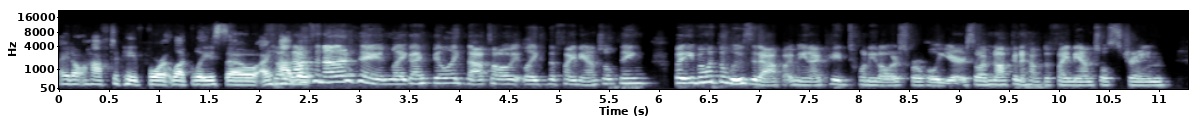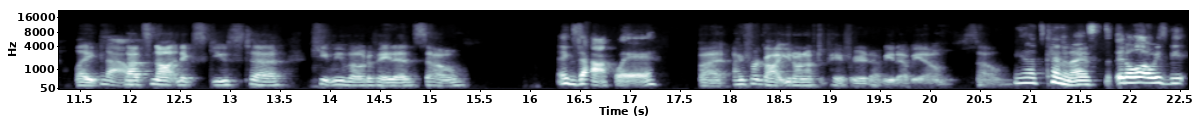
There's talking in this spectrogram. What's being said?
I don't have to pay for it, luckily. So I so have. That's it. another thing. Like I feel like that's always like the financial thing. But even with the Lose It app, I mean, I paid twenty dollars for a whole year, so I'm not going to have the financial strain. Like no. that's not an excuse to keep me motivated. So exactly. But I forgot you don't have to pay for your WW. So yeah, it's kind of nice. It'll always be.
